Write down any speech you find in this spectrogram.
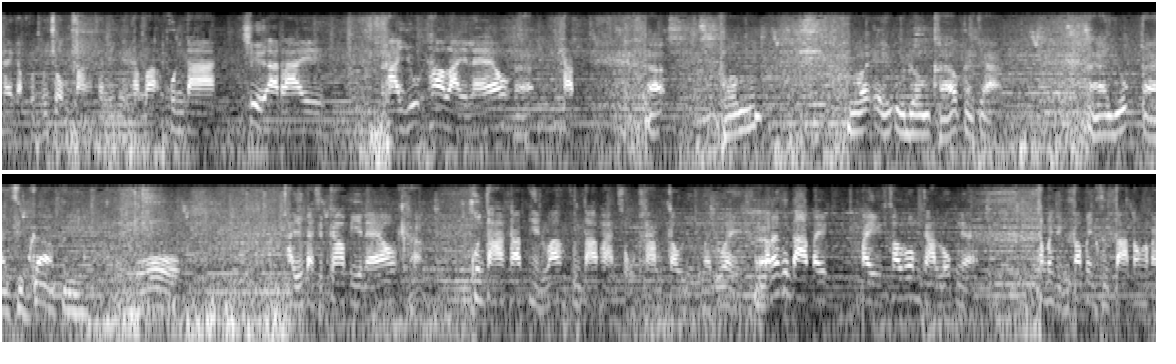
ให้กับคุณผู้ชมฟังสักนิดหนึงครับว่าคุณตาชื่ออะไร อายุเท่าไหร่แล้วครับ ครับ ครับ ผมร้อยเอกอุดมขาวกระจ่างอายุ 89 ปี โอ้อายุ 89 ปีแล้ว ครับ คุณตาครับเห็นว่าคุณตาผ่านสงครามเกาหลีมาด้วย ครับ ตอนนั้นคุณตาไปไปเข้าร่วมการรบเนี่ย ทำไมถึงต้องเป็นคุณตาต้องไป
